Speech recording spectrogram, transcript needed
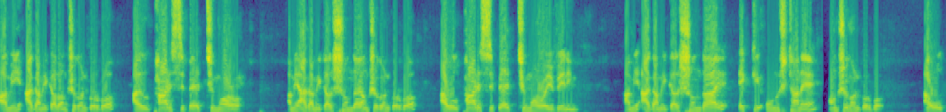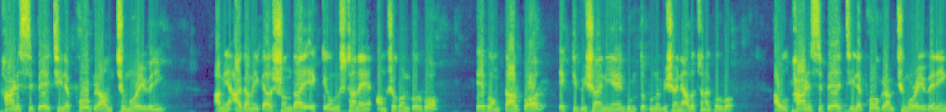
আমি আগামীকাল অংশগ্রহণ করব আই উইল পার্টিসিপেট টুমরো আমি আগামীকাল সন্ধ্যায় অংশগ্রহণ করব I will participate tomorrow evening আমি আগামীকাল সন্ধ্যায় একটি অনুষ্ঠানে অংশগ্রহণ করব। I will participate in a programme tomorrow evening আমি আগামীকাল সন্ধ্যায় একটি অনুষ্ঠানে অংশগ্রহণ করব এবং তারপর একটি বিষয় নিয়ে গুরুত্বপূর্ণ বিষয় নিয়ে আলোচনা করব। I will participate in a program tomorrow evening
